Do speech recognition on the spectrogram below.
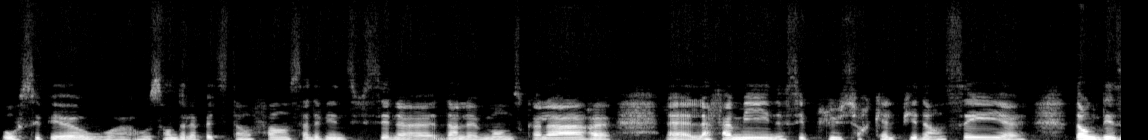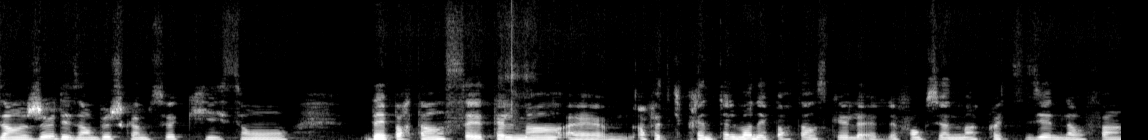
au CPE ou euh, au centre de la petite enfance, ça devient difficile dans le monde scolaire. La, famille ne sait plus sur quel pied danser. donc des enjeux, des embûches comme ça qui sont d'importance tellement, en fait, qui prennent tellement d'importance que le, fonctionnement quotidien de l'enfant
